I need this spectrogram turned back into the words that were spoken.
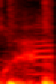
Yeah.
